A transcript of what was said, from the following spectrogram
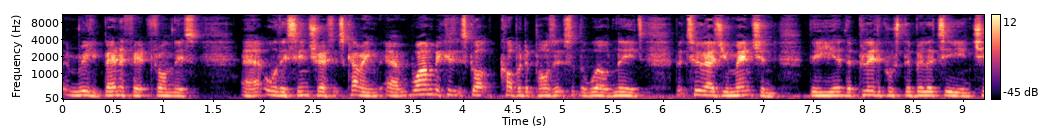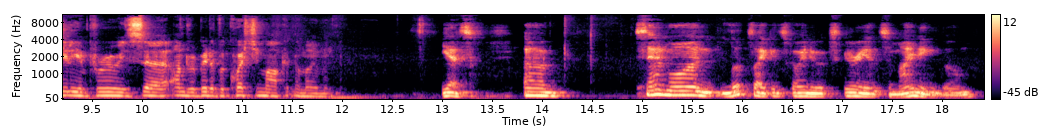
and really benefit from this uh, all this interest that's coming. Um, one, because it's got copper deposits that the world needs, but two, as you mentioned, the uh, the political stability in Chile and Peru is uh, under a bit of a question mark at the moment. Yes. Um, San Juan looks like it's going to experience a mining boom.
